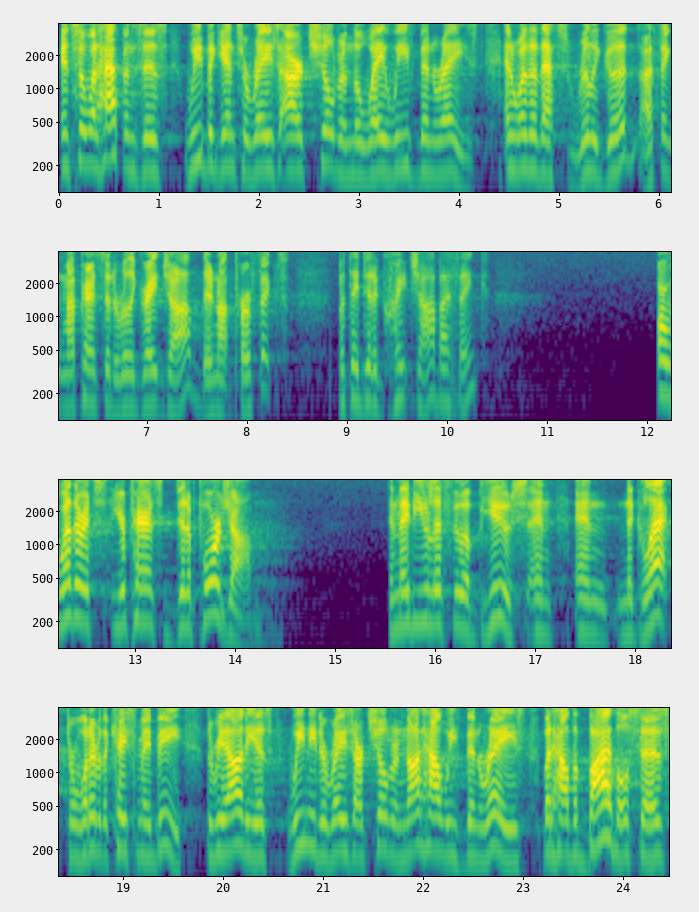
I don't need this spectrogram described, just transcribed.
And so what happens is we begin to raise our children the way we've been raised. And whether that's really good, I think my parents did a really great job. They're not perfect, but they did a great job, I think. Or whether it's your parents did a poor job. And maybe you lived through abuse and, and neglect or whatever the case may be. The reality is, we need to raise our children not how we've been raised, but how the Bible says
